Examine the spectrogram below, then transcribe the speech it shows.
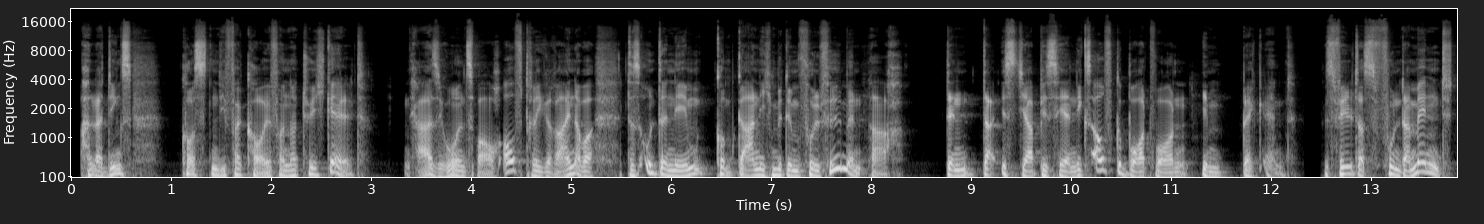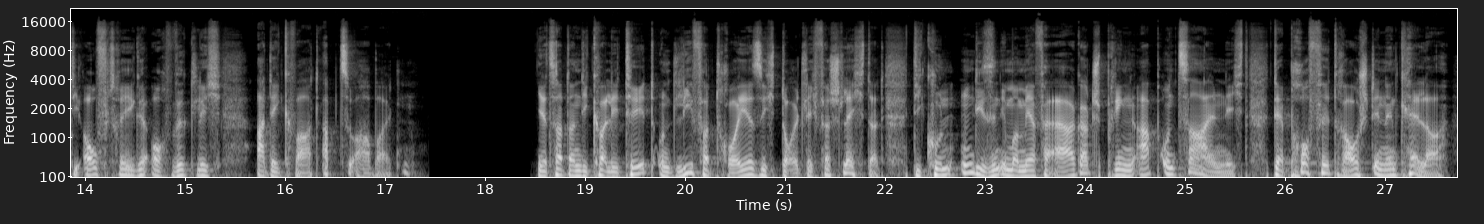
Allerdings kosten die Verkäufer natürlich Geld. Ja, sie holen zwar auch Aufträge rein, aber das Unternehmen kommt gar nicht mit dem Fulfillment nach. Denn da ist ja bisher nichts aufgebaut worden im Backend. Es fehlt das Fundament, die Aufträge auch wirklich adäquat abzuarbeiten. Jetzt hat dann die Qualität und Liefertreue sich deutlich verschlechtert. Die Kunden, die sind immer mehr verärgert, springen ab und zahlen nicht. Der Profit rauscht in den Keller.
